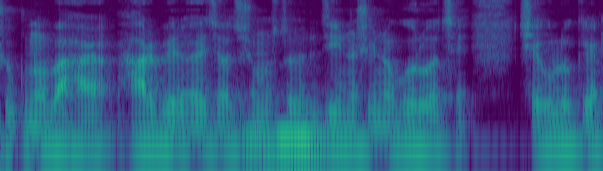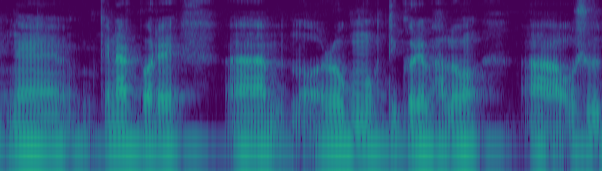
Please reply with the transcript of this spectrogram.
শুকনো বা হাড় বের হয়ে যাওয়া যে সমস্ত জীর্ণ শীর্ণ গরু আছে, সেগুলোকে কেনার পরে রোগ মুক্তি করে ভালো ওষুধ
